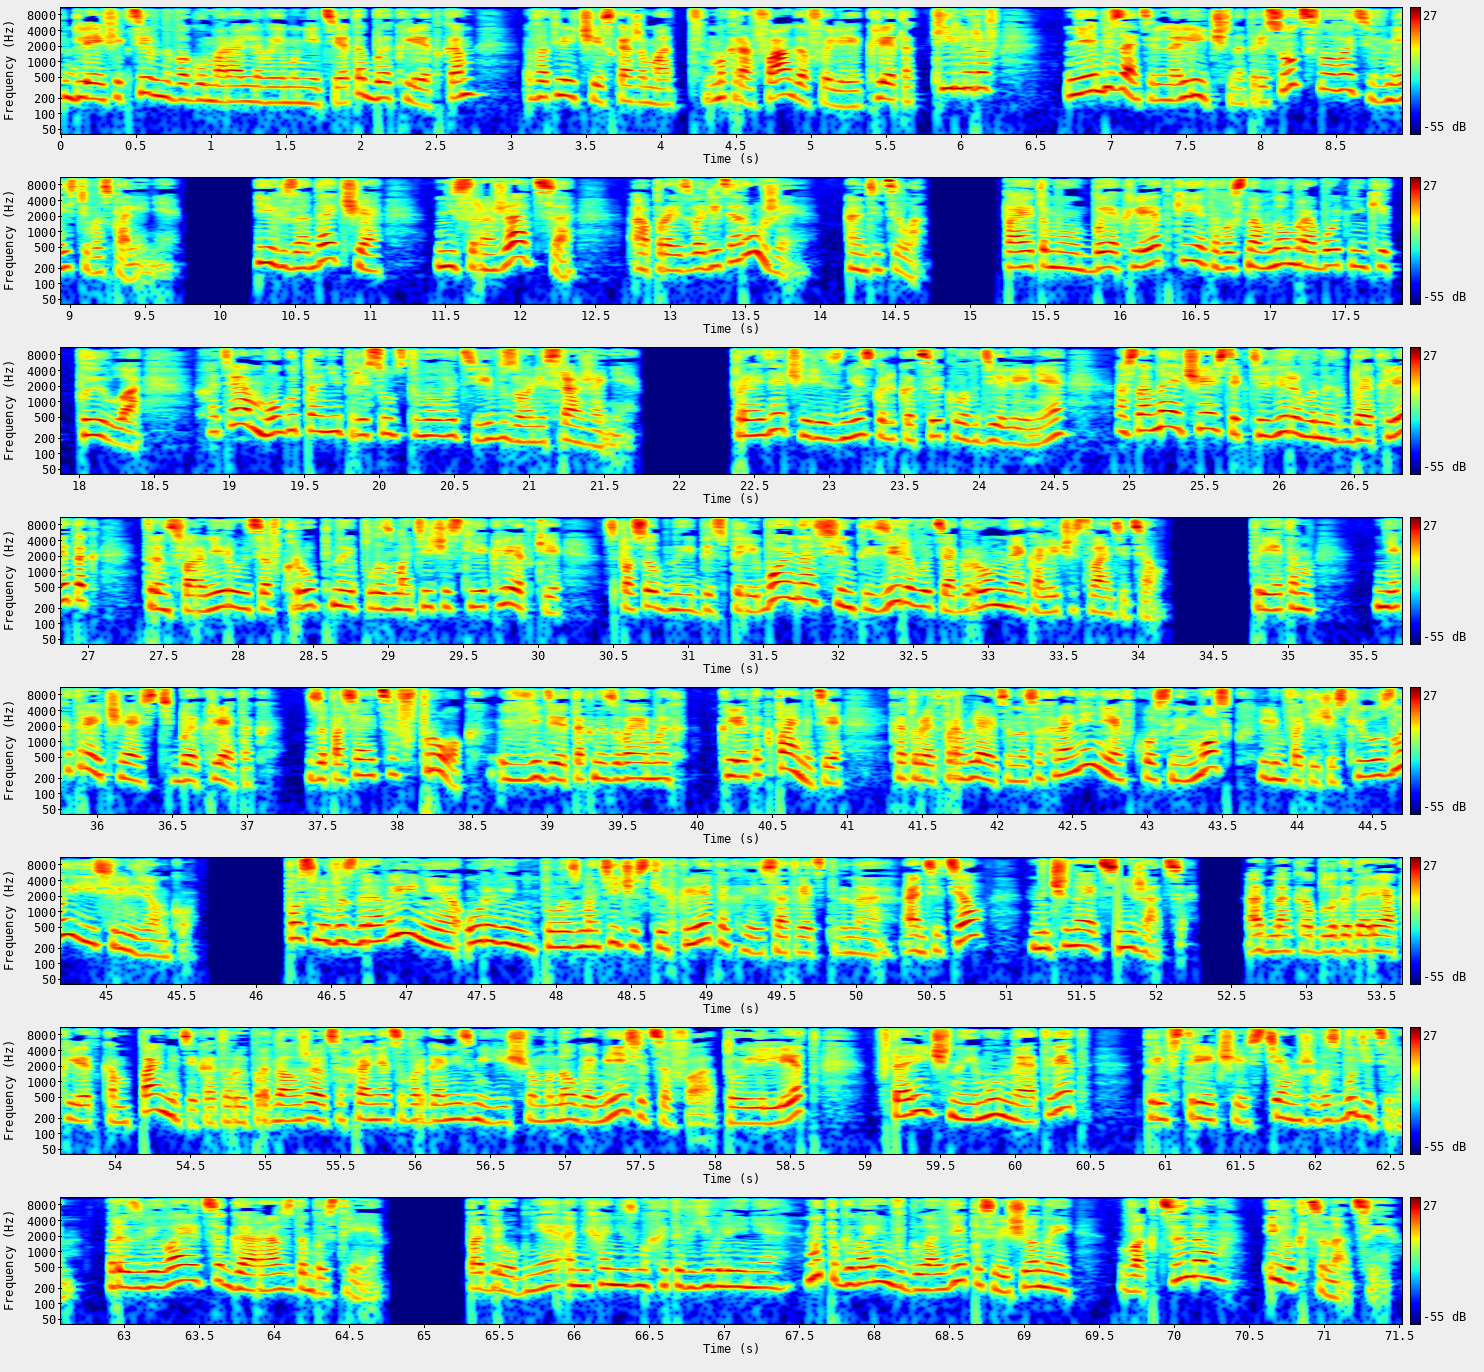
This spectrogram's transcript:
Для эффективного гуморального иммунитета Б-клеткам, в отличие, скажем, от макрофагов или клеток-киллеров, не обязательно лично присутствовать в месте воспаления. Их задача — не сражаться, а производить оружие, антитела. Поэтому Б-клетки — это в основном работники тыла, хотя могут они присутствовать и в зоне сражения. Пройдя через несколько циклов деления, основная часть активированных Б-клеток трансформируется в крупные плазматические клетки, способные бесперебойно синтезировать огромное количество антител. При этом некоторая часть Б-клеток запасается впрок в виде так называемых клеток памяти, которые отправляются на сохранение в костный мозг, лимфатические узлы и селезенку. После выздоровления уровень плазматических клеток и, соответственно, антител начинает снижаться. Однако благодаря клеткам памяти, которые продолжают сохраняться в организме еще много месяцев, а то и лет, вторичный иммунный ответ при встрече с тем же возбудителем развивается гораздо быстрее. Подробнее о механизмах этого явления мы поговорим в главе, посвященной вакцинам и вакцинации.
